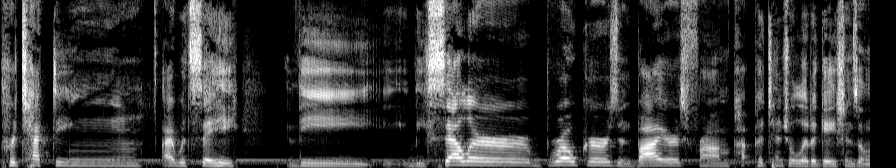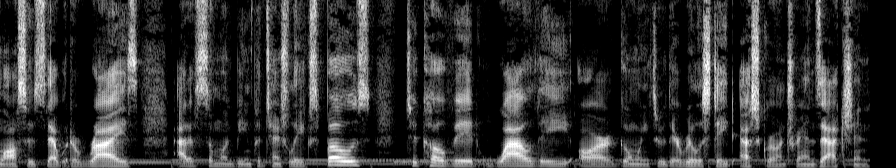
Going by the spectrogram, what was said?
protecting, I would say, the the seller, brokers, and buyers from p- potential litigations and lawsuits that would arise out of someone being potentially exposed to COVID while they are going through their real estate escrow and transaction.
